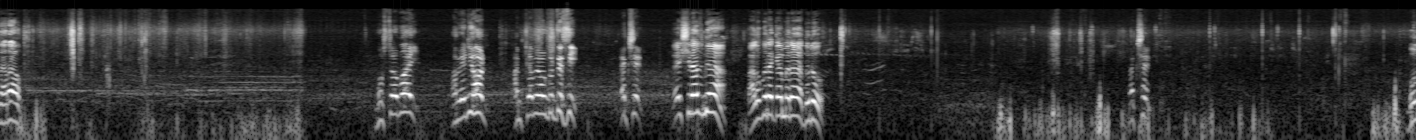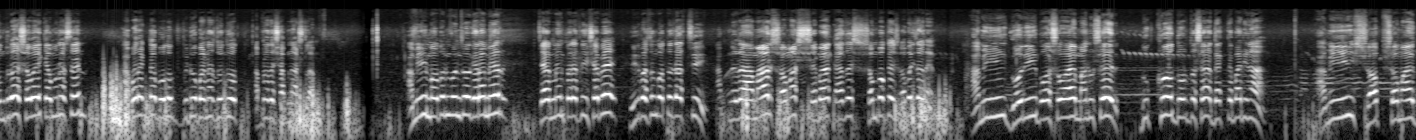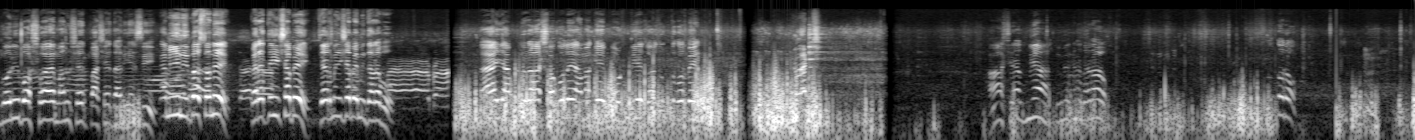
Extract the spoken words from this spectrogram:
দাঁড়াও। ভাই আমি রেডি হন। আমি ক্যামেরা অন করতেছি। অ্যাকশন। এই সিরাজ মিয়া ভালো করে ক্যামেরা ধরো। বন্ধুরা সবাই কেমন আছেন? আবার একটা ব্লগ ভিডিও বানানোর জন্য আপনাদের সামনে আসলাম। আমি মদনগঞ্জ গ্রামের চেয়ারম্যান প্রার্থী হিসাবে নির্বাচন করতে যাচ্ছি। আপনারা আমার সমাজ সেবা কাজের সম্পর্কে সবাই জানেন। আমি গরিব অসহায় মানুষের দুঃখ দুর্দশা দেখতে পারি না। আমি সব সময় গরিব অসহায় মানুষের পাশে দাঁড়িয়েছি। আমি নির্বাচনে প্রার্থী হিসাবে চেয়ারম্যান হিসাবে আমি দাঁড়াবো। তাই আপনারা সকলে আমাকে ভোট দিয়ে জয়যুক্ত করবেন। হ্যাঁ সিরাজ মিয়া তুমি এখানে দাঁড়াও। করো।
